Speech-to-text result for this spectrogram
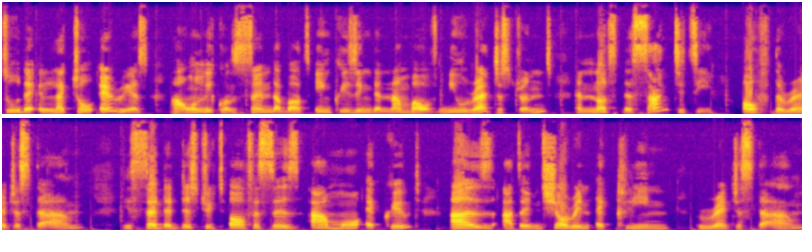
to the electoral areas are only concerned about increasing the number of new registrants and not the sanctity of the register. He said the district offices are more equipped as at ensuring a clean register.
